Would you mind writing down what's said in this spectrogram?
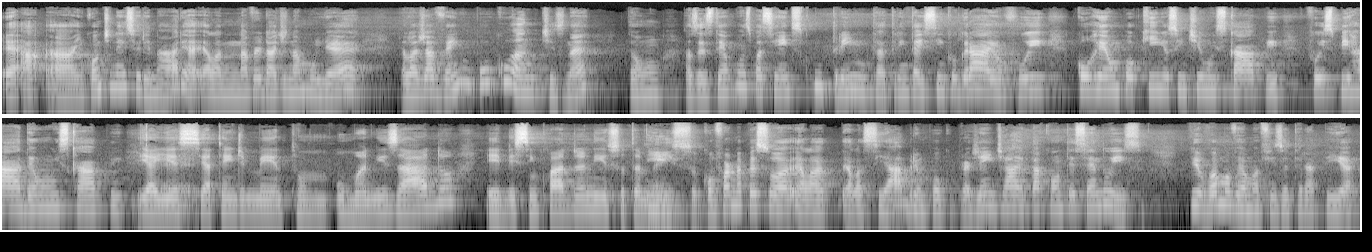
É, a, a incontinência urinária, ela, na verdade, na mulher, ela já vem um pouco antes, né? Então, às vezes tem algumas pacientes com 30, 35 graus, eu fui correr um pouquinho, senti um escape, foi espirrar, deu um escape. E aí é... esse atendimento humanizado, ele se enquadra nisso também. Isso, conforme a pessoa ela, ela se abre um pouco para a gente, ah, está acontecendo isso. Viu, vamos ver uma fisioterapia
